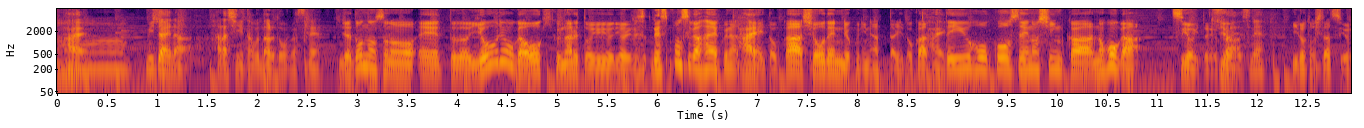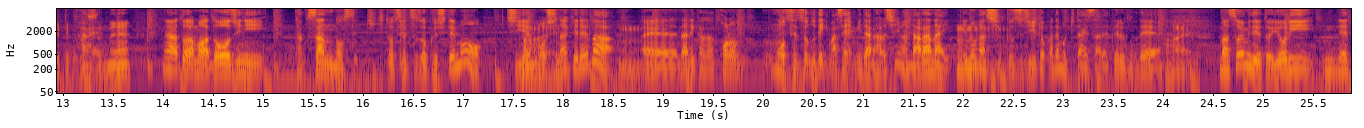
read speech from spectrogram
ほどな、みたいな話に多分なると思いますね。じゃあどんどんその、えーっと容量が大きくなるというよりはレスポンスが速くなったりとか、省電力になったりとかはいっていう方向性の進化の方が強いというか、強いですね。色としては強いということですよね。であとはまあ同時にたくさんのせ機器と接続しても遅延もしなければ、うん。えー何かがこのもう接続できませんみたいな話にはならないっていうのがうん。6G とかでも期待されてるので、はい。まあ、そういう意味で言うとよりネッ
